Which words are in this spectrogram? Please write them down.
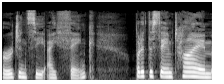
urgency, I think. But at the same time,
